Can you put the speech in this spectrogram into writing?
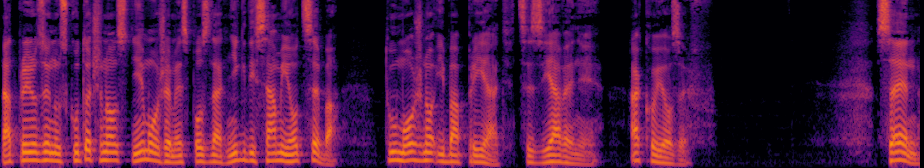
Nadprirodzenú skutočnosť nemôžeme spoznať nikdy sami od seba. Tu možno iba prijať, cez zjavenie, ako Jozef. Sen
